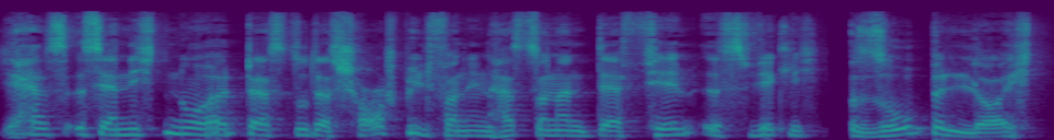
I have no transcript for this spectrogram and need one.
Ja, es ist ja nicht nur, dass du das Schauspiel von ihm hast, sondern der Film ist wirklich so beleuchtet,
